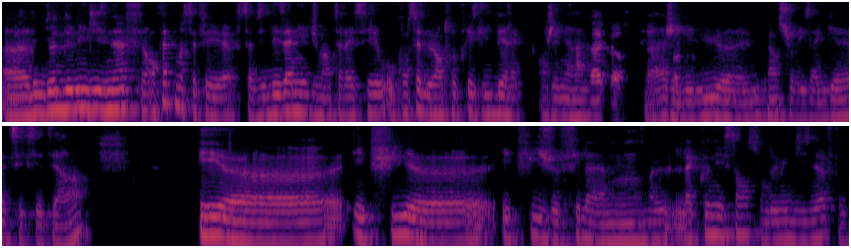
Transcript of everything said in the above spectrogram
Euh, de 2019, en fait, moi, ça, fait, ça faisait des années que je m'intéressais au concept de l'entreprise libérée en général. D'accord. J'avais lu euh, sur Isaac Getz, etc. Et, et, puis, et puis, je fais la, la, connaissance en 2019. Donc,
